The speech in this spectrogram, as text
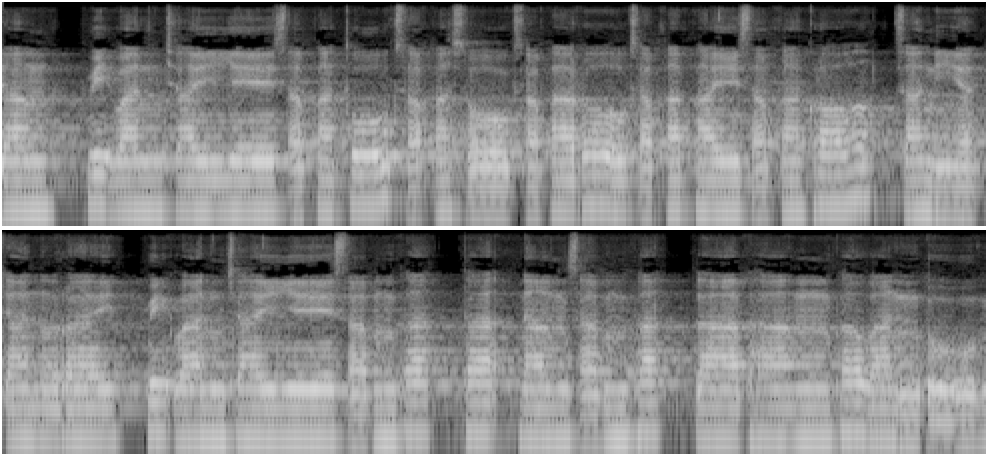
ยังวิวันชัยเยสัพพทุกสัพพโศกสัพพโรคสัพพภัยสัพพเคราะห์เสนียจันไร วิวันชัยเยสัพพะ ทะนังสัพพะลาพังพะวันตุเม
